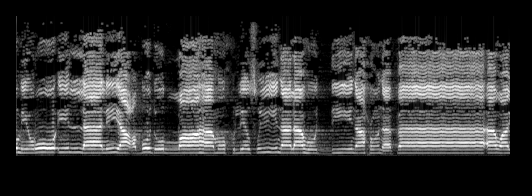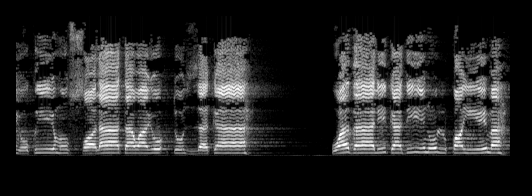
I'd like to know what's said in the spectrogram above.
امروا الا ليعبدوا الله مخلصين له الدين حنفاء ويقيموا الصلاه ويؤتوا الزكاه وذلك دين القيمه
